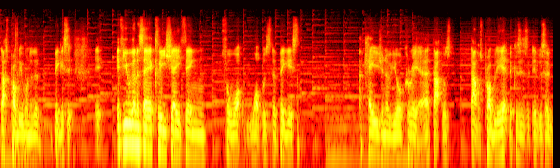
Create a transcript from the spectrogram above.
that's probably one of the biggest. It, if you were going to say a cliche thing for what what was the biggest occasion of your career, that was that was probably it because it was a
